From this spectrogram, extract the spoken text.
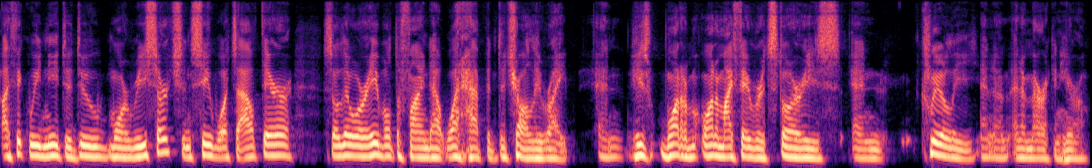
I think we need to do more research and see what's out there so that we're able to find out what happened to Charlie Wright. And he's one of, one of my favorite stories and clearly an, an American hero.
